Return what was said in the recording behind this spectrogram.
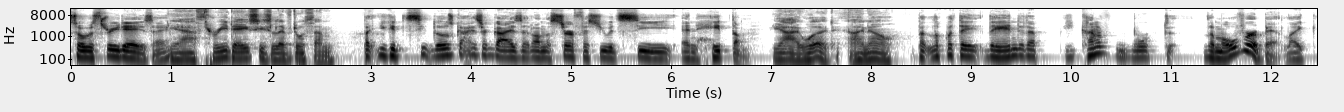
So it was three days eh Yeah, three days he's lived with them. but you could see those guys are guys that on the surface you would see and hate them Yeah, I would. I know. but look what they they ended up he kind of worked them over a bit like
